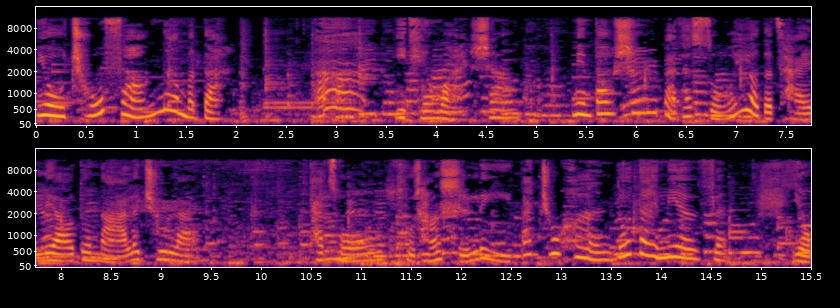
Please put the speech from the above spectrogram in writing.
有厨房那么大。啊！一天晚上，面包师把他所有的材料都拿了出来。他从储藏室里搬出很多袋面粉，又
